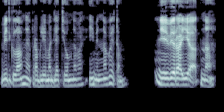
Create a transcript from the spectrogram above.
Ведь главная проблема для темного именно в этом. «Невероятно!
